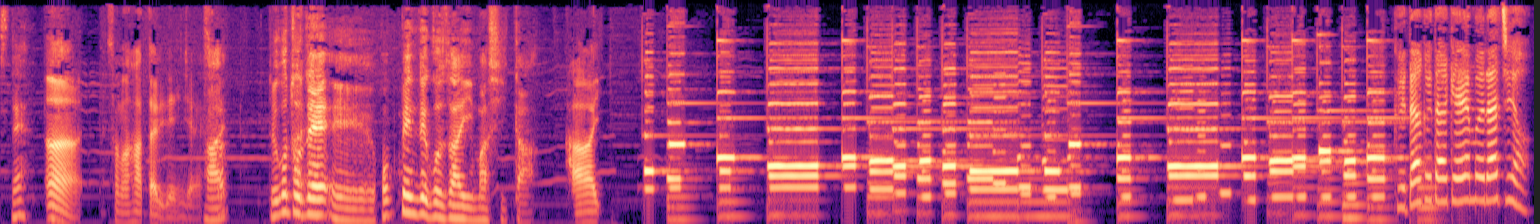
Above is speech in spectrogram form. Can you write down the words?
すね。うん。そのあたりでいいんじゃないですか？はい。ということで、えー本編でございました。はい。グダグダゲームラジオ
